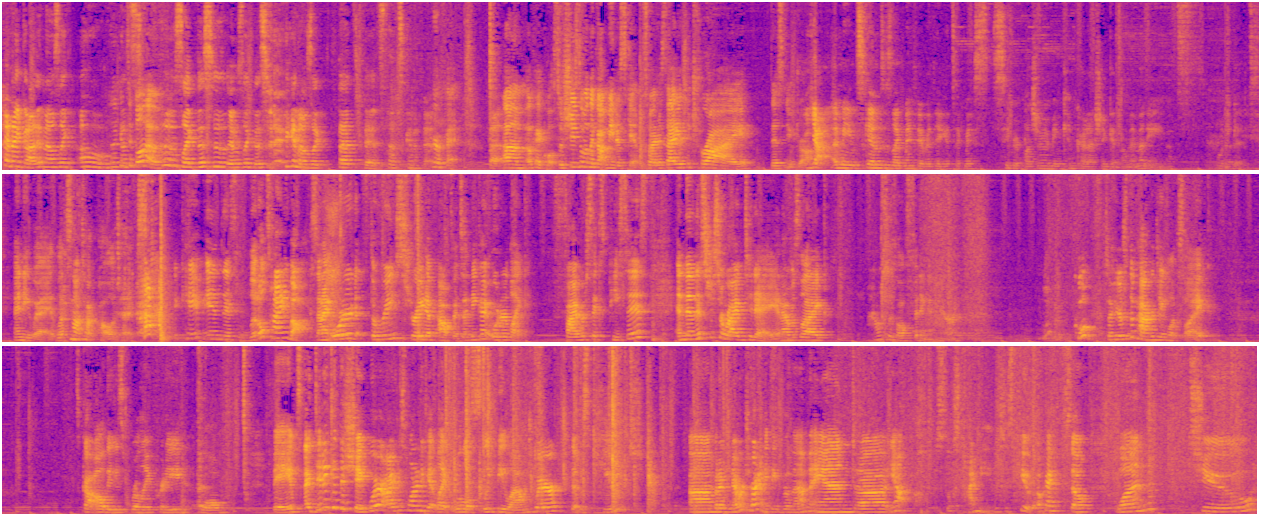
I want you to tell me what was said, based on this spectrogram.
and I got it and I was like, oh, Look at the glove. I was like, this is, it was like this big, and I was like, that fits, that's gonna fit. Perfect. But Um, okay, cool. So she's the one that got me to skim. So I decided to try this new drop. yeah, I mean, Skims is like my favorite thing. It's like my secret pleasure. I mean, Kim Kardashian gets all my money. That's is. Anyway, let's not talk politics. it came in this little tiny box and I ordered three straight up outfits. I think I ordered like five or six pieces and then this just arrived today and I was like, how's this all fitting in here? Cool. So here's what the packaging looks like. It's got all these really pretty little babes. I didn't get the shapewear. I just wanted to get like little sleepy loungewear that was cute. Um, but I've never tried anything from them. And uh, yeah, cute. Okay, so one, two,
